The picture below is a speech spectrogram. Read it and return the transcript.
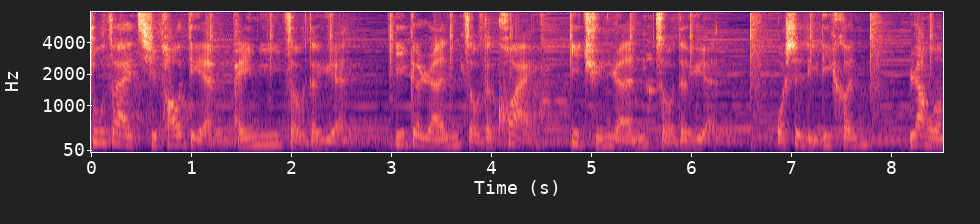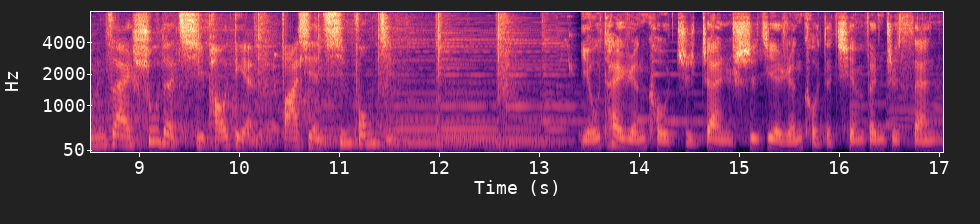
输在起跑点，陪你走得远。一个人走得快，一群人走得远。我是李立亨，让我们在输的起跑点发现新风景。犹太人口只占世界人口的千分之三，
